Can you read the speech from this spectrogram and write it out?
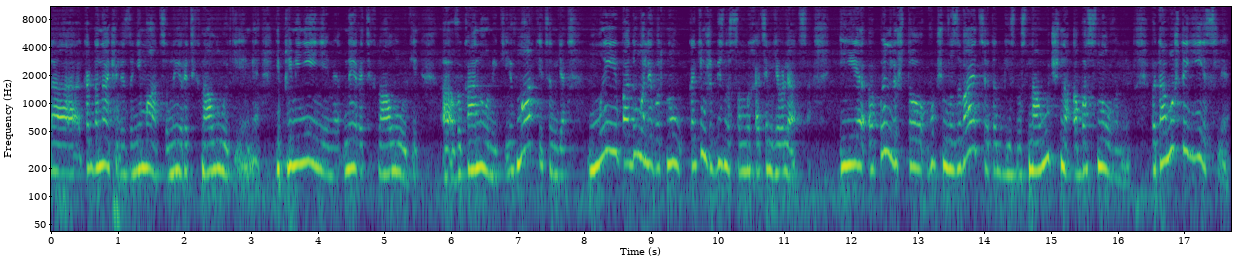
а, когда начали заниматься нейротехнологиями и применениями нейротехнологий а, в экономике и в маркетинге, мы подумали, вот, ну, каким же бизнесом мы хотим являться и э, поняли, что, в общем, называется этот бизнес научно обоснованный. Потому что если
